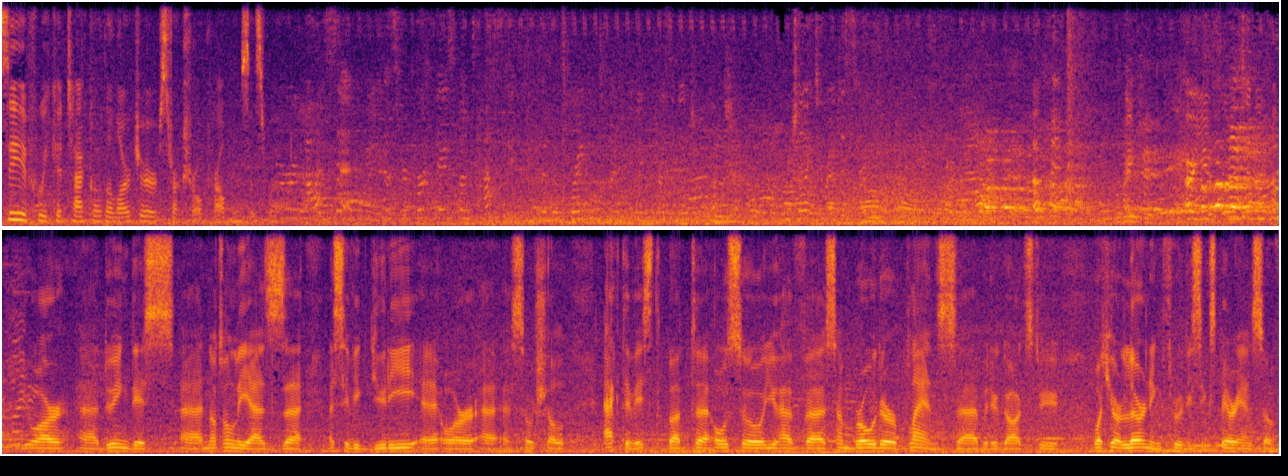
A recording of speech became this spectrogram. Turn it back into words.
see if we could tackle the larger structural problems as well. That's it, because your birthday is fantastic, because it's right in time for the presidential election. Would you like to register? Okay. Are you, are you from Denver? You are uh, doing this uh, not only as uh, a civic duty uh, or a, a social activist, but uh, also you have uh, some broader plans uh, with regards to what you're learning through this experience of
